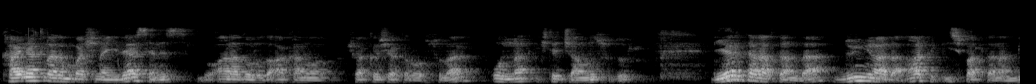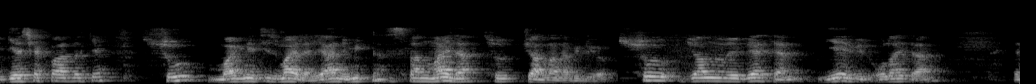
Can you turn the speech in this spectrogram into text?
kaynakların başına giderseniz bu Anadolu'da akan o şakır şakır o sular onlar işte canlı sudur. Diğer taraftan da dünyada artık ispatlanan bir gerçek vardır ki su magnetizmayla yani mıknatıslanmayla su canlanabiliyor. Su canlılığı derken diğer bir olay da e,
